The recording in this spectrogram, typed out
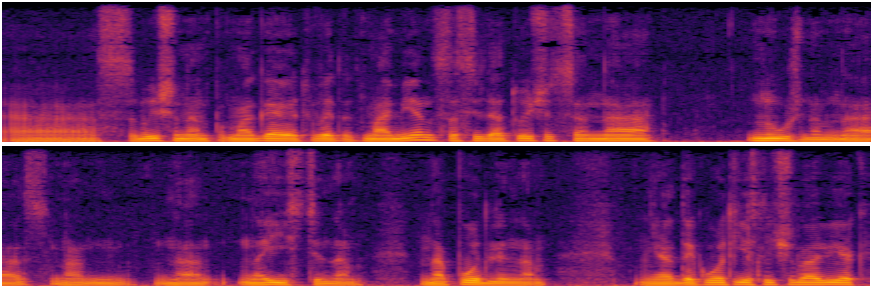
э, свыше нам помогают в этот момент сосредоточиться на нужном, на, на, на, на истинном, на подлинном. Э, так вот, если человек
